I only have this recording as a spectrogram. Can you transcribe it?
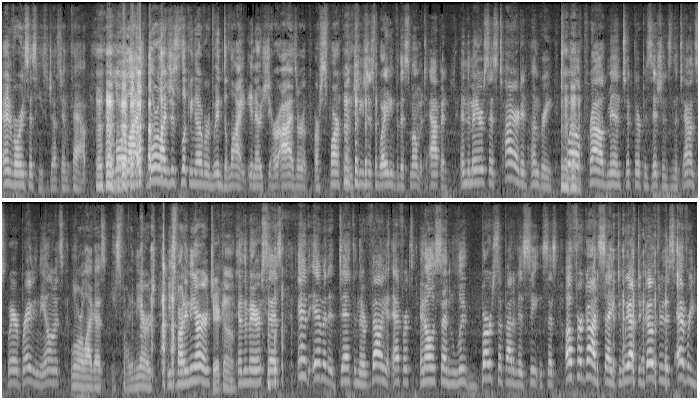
And Rory says he's adjusting the cap. And Lorelai, Lorelai's just looking over in delight. You know, she, her eyes are, are sparkling. She's just waiting for this moment to happen. And the mayor says, tired and hungry, twelve proud men took their positions in the town square, braving the elements. Lorelai goes, he's fighting the urge. He's fighting the urge. Here it comes. And the mayor says, and imminent death in their valiant efforts. And all of a sudden, Luke bursts up out of his seat and says, Oh, for God's sake, do we have to go through this every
